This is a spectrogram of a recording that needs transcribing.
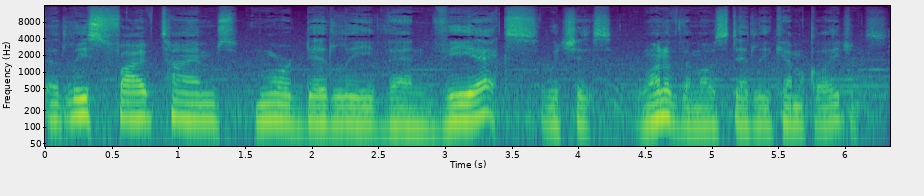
at least five times more deadly than VX, which is one of the most deadly chemical agents.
